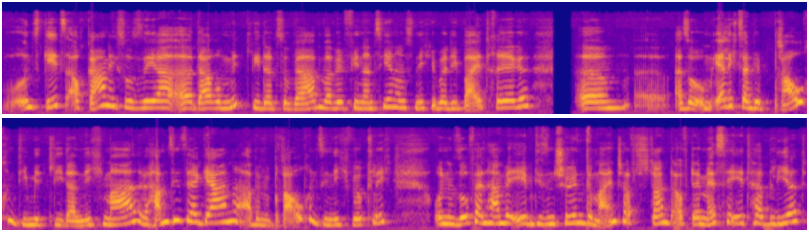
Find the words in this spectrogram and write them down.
uns geht es auch gar nicht so sehr äh, darum, Mitglieder zu werben, weil wir finanzieren uns nicht über die Beiträge, ähm, äh, also um ehrlich zu sein, wir brauchen die Mitglieder nicht mal. Wir haben sie sehr gerne, aber wir brauchen sie nicht wirklich. Und insofern haben wir eben diesen schönen Gemeinschaftsstand auf der Messe etabliert,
